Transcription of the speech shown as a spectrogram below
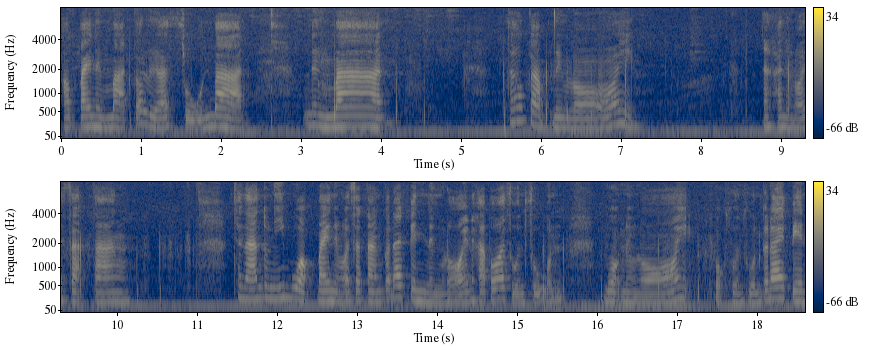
เอาไปหนึ่งบาทก็เหลือศูนย์บาทหนึ่งบาท เท่ากับหนึ่ร้อยนะคะหนึ่ร้อยสตางค์ฉะนั้นตรงนี้บวกไปหนึ่ร้อยสตางค์ก็ได้เป็นหนึ่ร้อยนะคะ เพราะว่าศูนย์ศูนย์บวกหนึ่ร้อย บวกศูนย์ก็ได้เป็น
